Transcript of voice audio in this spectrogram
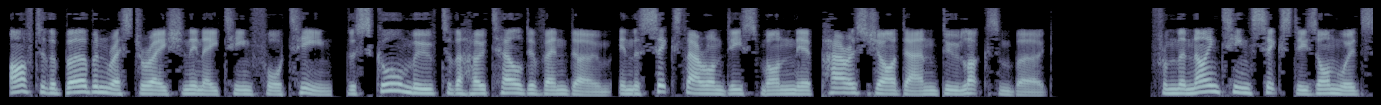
After the Bourbon Restoration in 1814, the school moved to the Hôtel de Vendôme in the 6th arrondissement near Paris Jardin du Luxembourg. From the 1960s onwards,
